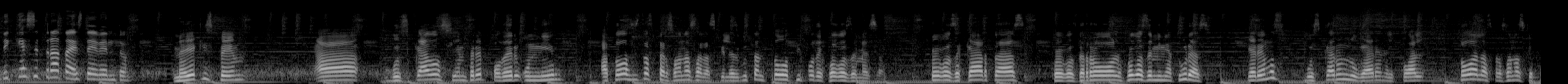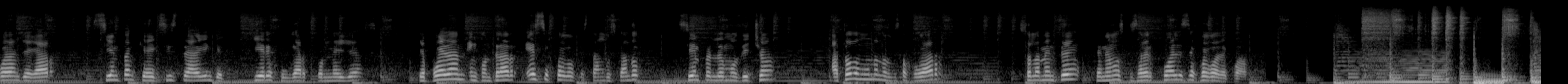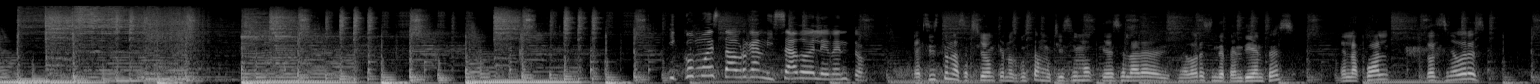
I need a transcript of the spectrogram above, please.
¿De qué se trata este evento? Mega XP ha buscado siempre poder unir a todas estas personas a las que les gustan todo tipo de juegos de mesa. Juegos de cartas, juegos de rol, juegos de miniaturas. Queremos buscar un lugar en el cual todas las personas que puedan llegar sientan que existe alguien que quiere jugar con ellas, que puedan encontrar ese juego que están buscando. Siempre lo hemos dicho, a todo mundo nos gusta jugar, solamente tenemos que saber cuál es el juego adecuado. ¿Y cómo está organizado el evento? Existe una sección que nos gusta muchísimo, que es el área de diseñadores independientes, en la cual los diseñadores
